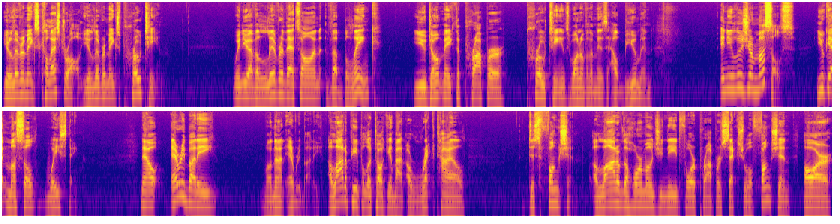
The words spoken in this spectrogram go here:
Your liver makes cholesterol. Your liver makes protein. When you have a liver that's on the blink, you don't make the proper proteins. One of them is albumin. And you lose your muscles. You get muscle wasting. Now, everybody, well, not everybody, a lot of people are talking about erectile dysfunction a lot of the hormones you need for proper sexual function are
